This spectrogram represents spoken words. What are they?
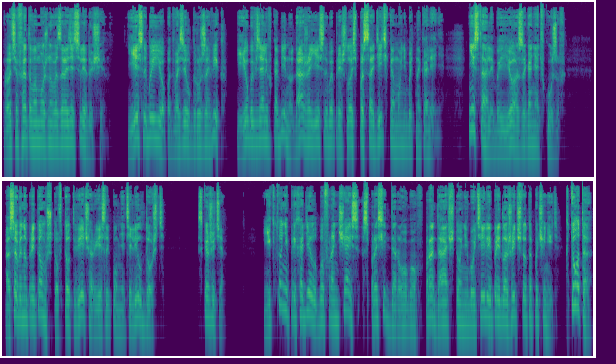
Против этого можно возразить следующее. Если бы ее подвозил грузовик, ее бы взяли в кабину, даже если бы пришлось посадить кому-нибудь на колени. Не стали бы ее загонять в кузов. Особенно при том, что в тот вечер, если помните, лил дождь. Скажите, никто не приходил бы франчайз спросить дорогу, продать что-нибудь или предложить что-то починить? Кто-то,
